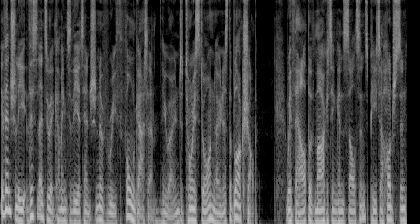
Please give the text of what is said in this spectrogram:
Eventually, this led to it coming to the attention of Ruth Fallgatter, who owned a toy store known as the Block Shop. With the help of marketing consultant Peter Hodgson,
